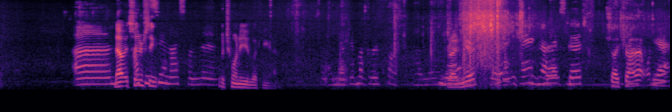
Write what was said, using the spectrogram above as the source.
it. Um, Now, it's I interesting- can see a nice one there. Which one are you looking at? Right here? Yeah, that's good. Shall I try that one? Yeah.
